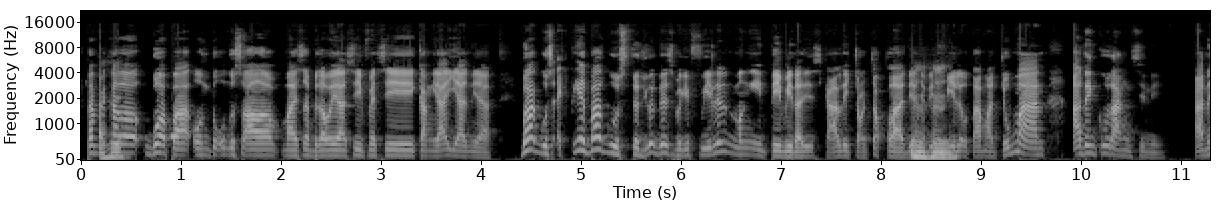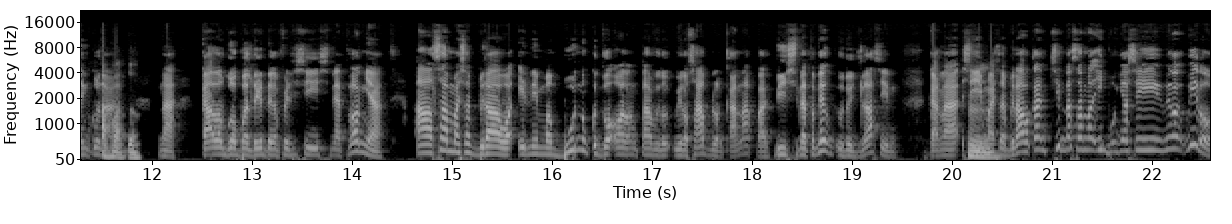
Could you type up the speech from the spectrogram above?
Tapi Asik. kalau gua Pak untuk untuk soal Mahesa Birawa yang si versi Kang Yayan ya. Bagus, aktingnya bagus dan juga dia sebagai villain mengintimidasi sekali, cocok lah dia jadi Mhm. villain utama. Cuman ada yang kurang di sini. Ada yang kurang. apa tuh Kalau gua bandingin dengan versi sinetronnya, Alsa Mahesa Birawa ini membunuh kedua orang tua Wiro, Wiro Sableng. Karena apa? Di sinetronnya udah jelasin. Karena si Hmm. Birawa kan cinta sama ibunya si Wiro, Wiro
